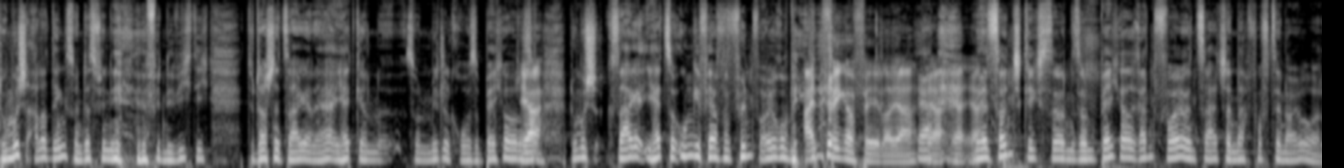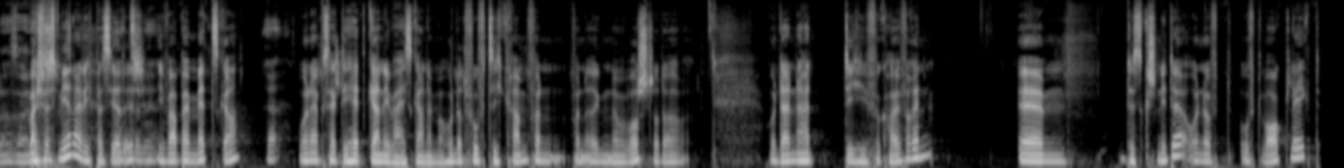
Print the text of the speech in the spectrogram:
du musst allerdings, und das finde ich, finde ich wichtig, du darfst nicht sagen, naja, ich hätte gern so einen mittelgroßen Becher oder Ja. so. Du musst sagen, ich hätte so ungefähr für 5 Euro Becher. Anfängerfehler, ja. Ja. ja, ja, ja. Weil sonst kriegst du so, einen- so einen Becher randvoll und zahlst dann nach 15 Euro oder so. Weißt du, was mir neulich passiert ist? Ich war beim Metzger Ja. und habe gesagt, ich hätte gerne, ich weiß gar nicht mehr, 150 Gramm von, von irgendeiner Wurst oder. Und dann hat die Verkäuferin ähm, das geschnitten und auf, auf die Waage gelegt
